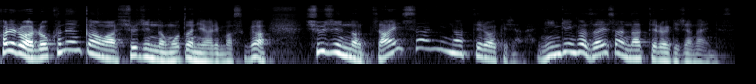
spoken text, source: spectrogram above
彼らは6年間は主人のもとにありますが、主人の財産になっているわけじゃない。人間が財産になっているわけじゃないんです。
